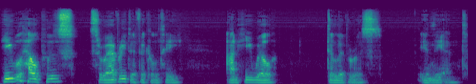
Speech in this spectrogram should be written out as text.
He will help us through every difficulty and He will deliver us in the end.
